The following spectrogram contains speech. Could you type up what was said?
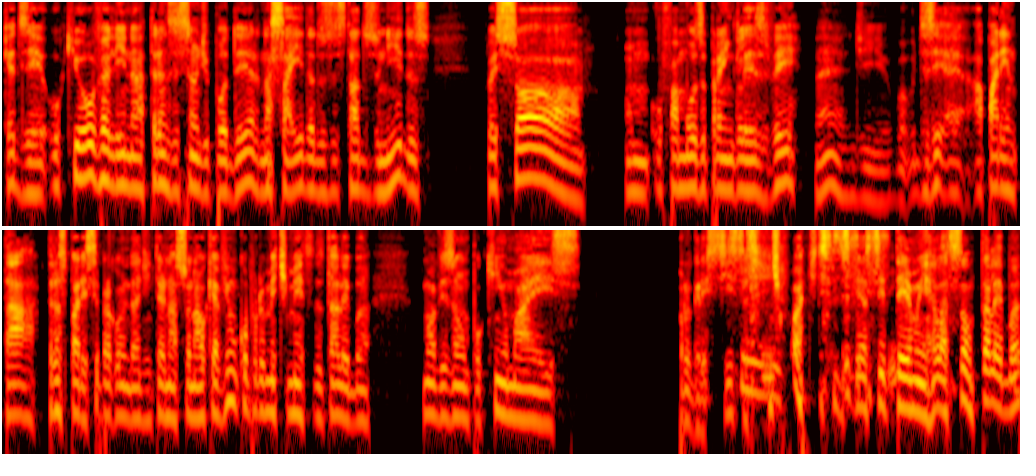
Quer dizer, o que houve ali na transição de poder, na saída dos Estados Unidos, foi só um, o famoso para inglês ver, né, de dizer, é, aparentar, transparecer para a comunidade internacional que havia um comprometimento do Talibã uma visão um pouquinho mais progressista, se a gente pode dizer esse Sim. termo em relação ao Talibã,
